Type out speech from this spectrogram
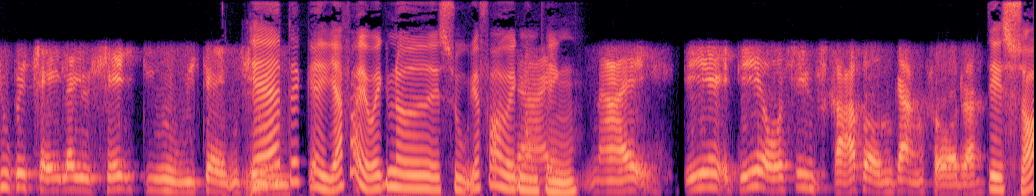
du betaler jo selv din uddannelse. Ja, det, jeg får jo ikke noget SU. Jeg får jo ikke nej, nogen penge. Nej, det, det er også en skrab omgang for dig. Det er så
